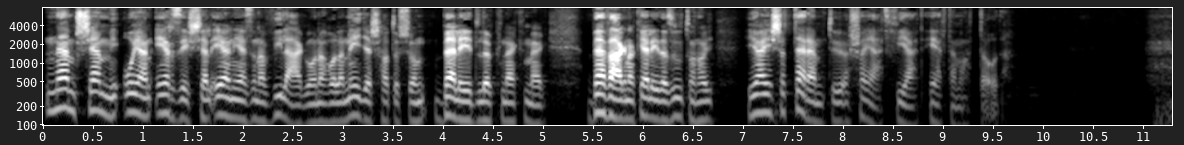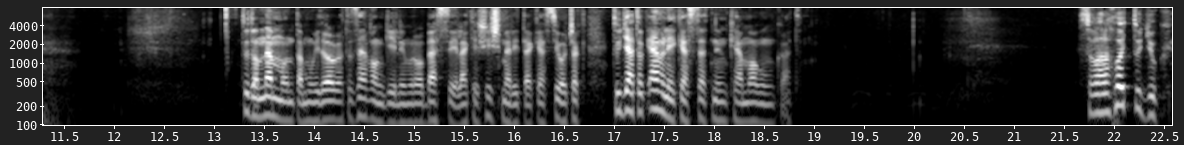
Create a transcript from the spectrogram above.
nem semmi olyan érzéssel élni ezen a világon, ahol a négyes hatoson beléd löknek meg, bevágnak eléd az úton, hogy ja, és a teremtő a saját fiát értem adta oda. Tudom, nem mondtam új dolgot, az evangéliumról beszélek, és ismeritek ezt jól, csak tudjátok, emlékeztetnünk kell magunkat. Szóval, hogy tudjuk,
